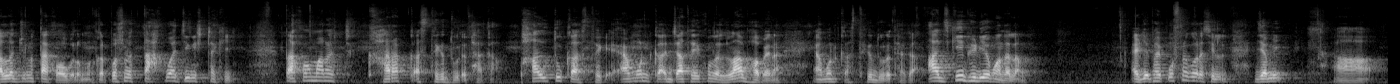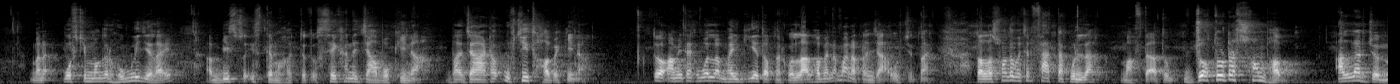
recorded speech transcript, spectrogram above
আল্লাহর জন্য তাকে অবলম্বন করা। প্রশ্ন তাকুয়া জিনিসটা কি? তাকুয়া মানে হচ্ছে খারাপ কাজ থেকে দূরে থাকা, ফালতু কাজ থেকে, এমন কাজ যা থেকে কোনো লাভ হবে না, এমন কাজ থেকে দূরে থাকা। আজকেই ভিডিও বানালাম। একজন ভাই প্রশ্ন করেছিলেন যে আমি মানে পশ্চিমবঙ্গের হুগলি জেলায় বিশ্ব ইস্তেমা হচ্ছে। তো সেখানে যাব কি না বা যাওয়াটা উচিত হবে কি না তো আমি তাকে বললাম, ভাই, গিয়ে তো আপনার কোনো লাভ হবে না মানে আপনার যাওয়া উচিত নয়। তো আল্লাহ সঙ্গে বলছেন, ফাত্তাকুল্লাহ মাফতা। তো যতটা সম্ভব আল্লাহর জন্য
